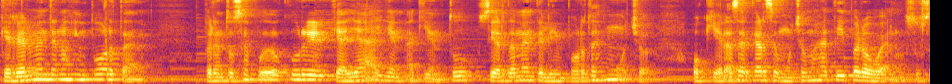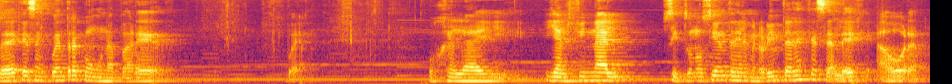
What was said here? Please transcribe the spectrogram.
que realmente nos importan. Pero entonces puede ocurrir que haya alguien a quien tú ciertamente le importes mucho o quiera acercarse mucho más a ti, pero bueno, sucede que se encuentra con una pared. Bueno, ojalá y, y al final si tú no sientes el menor interés, que se aleje. Ahora,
